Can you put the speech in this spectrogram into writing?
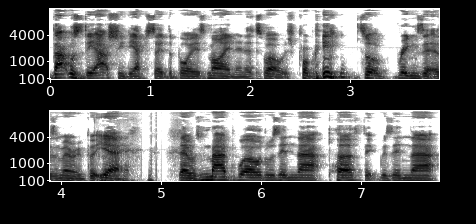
that was the actually the episode "The Boy Is Mine" in as well, which probably sort of brings it as a memory. But yeah, there was Mad World was in that, Perfect was in that.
